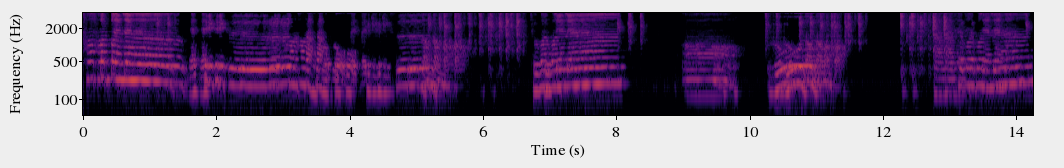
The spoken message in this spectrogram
첫 번째는 매트릭스를 항상 보고 매트릭스 넘버. 두 번째는 어 row number. 그다음에 세 번째는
